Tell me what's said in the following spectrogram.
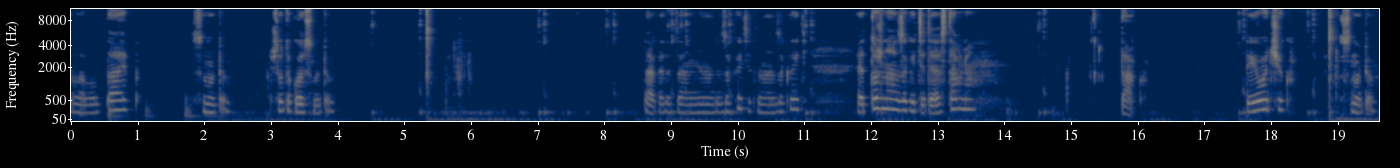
level type, snooper. Что такое снупер? Так, это мне надо закрыть, это надо закрыть. Это тоже надо закрыть, это я оставлю. Так. Переводчик. Снупер.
